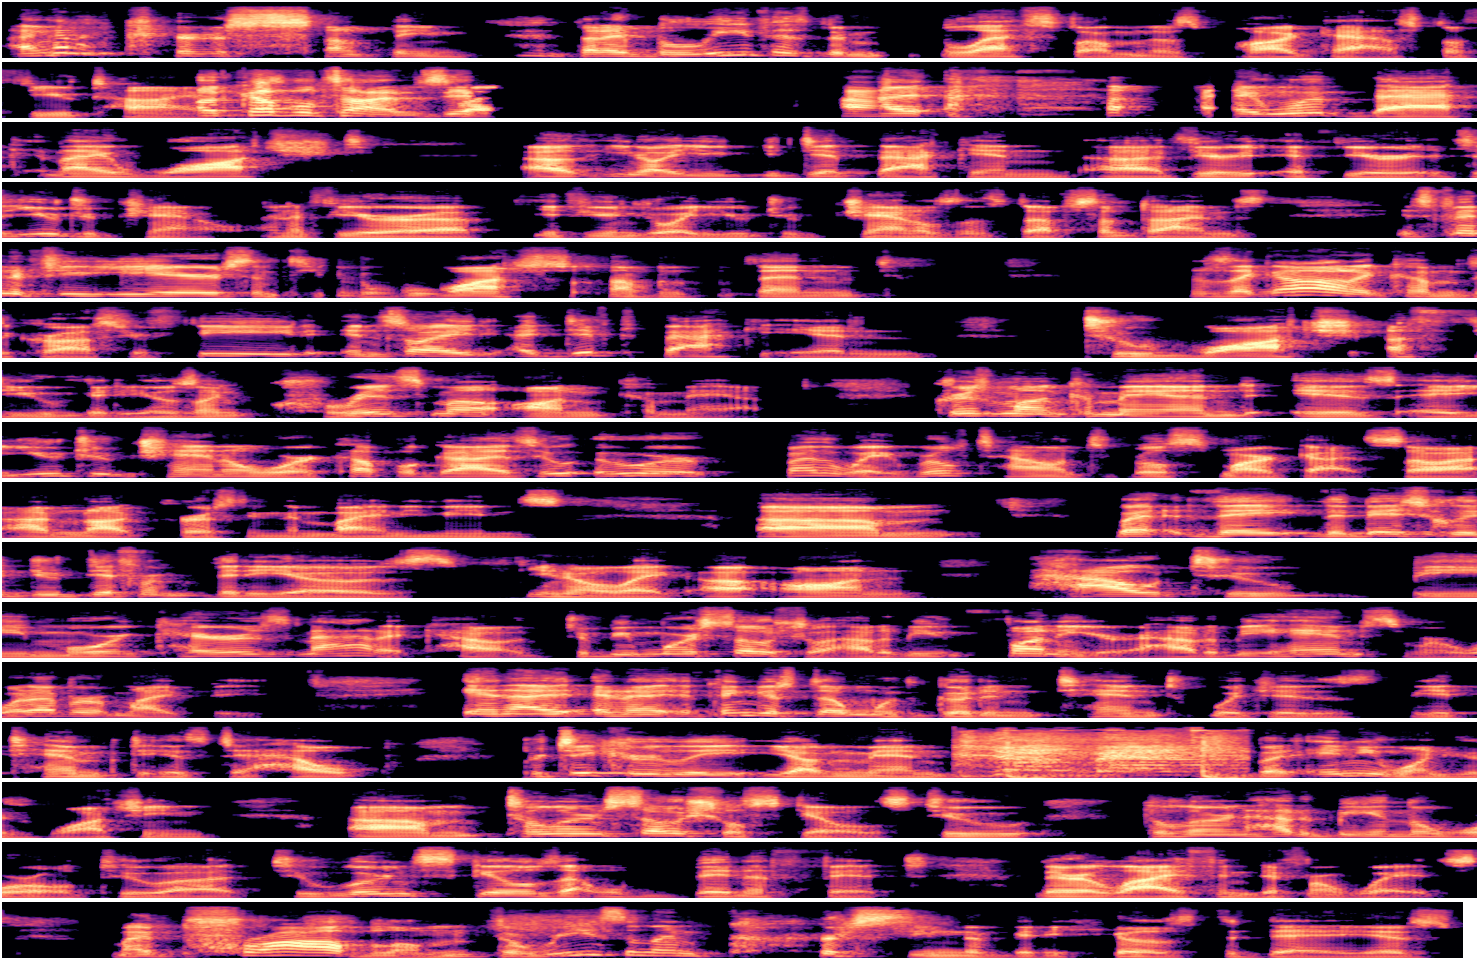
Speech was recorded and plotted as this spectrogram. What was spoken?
I'm going to curse something that I believe has been blessed on this podcast a few times. A couple times, yeah. I I went back and I watched. Uh, you know, you, you dip back in uh, if you're if you're it's a YouTube channel, and if you're a if you enjoy YouTube channels and stuff, sometimes it's been a few years since you've watched something. It's like oh, it comes across your feed, and so I, I dipped back in to watch a few videos on Charisma on Command. Charisma on Command is a YouTube channel where a couple guys who, who are, by the way, real talented, real smart guys. So I, I'm not cursing them by any means. Um, but they they basically do different videos, you know, like uh, on how to be more charismatic, how to be more social, how to be funnier, how to be handsomer, whatever it might be. And I and I think it's done with good intent, which is the attempt is to help, particularly young men, but anyone who's watching, um, to learn social skills, to to learn how to be in the world, to uh, to learn skills that will benefit their life in different ways. My problem, the reason I'm cursing the videos today is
